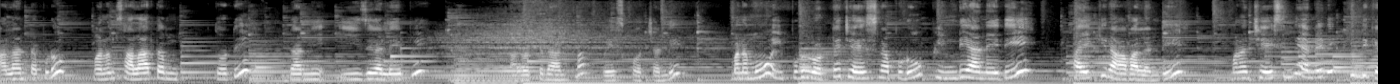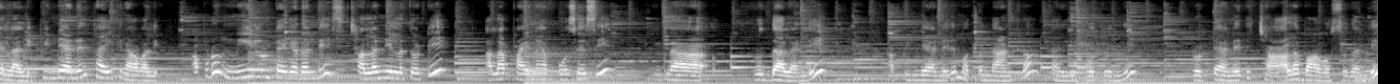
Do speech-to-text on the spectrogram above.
అలాంటప్పుడు మనం సలాతం తోటి దాన్ని ఈజీగా లేపి ఆ రొట్టె దాంట్లో వేసుకోవచ్చండి. మనము ఇప్పుడు రొట్టె చేసినప్పుడు పిండి అనేది పైకి రావాలండి. మనం చేసింది అనేది కిందికి వెళ్ళాలి పిండి అనేది పైకి రావాలి. అప్పుడు నీళ్ళు ఉంటాయి కదండి చల్ల నీళ్ళతోటి అలా పైన పోసేసి ఇట్లా రుద్దాలండి. ఆ పిండి అనేది మొత్తం దాంట్లో కరిగిపోతుంది. రొట్టె అనేది చాలా బాగా వస్తుందండి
